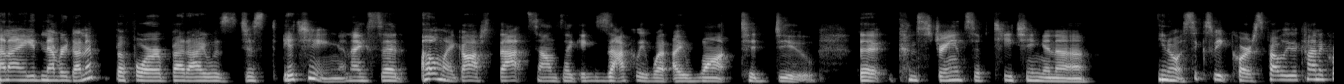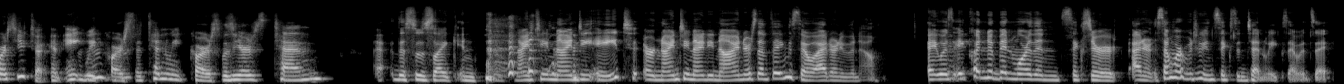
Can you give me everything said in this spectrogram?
and I had never done it before, but I was just itching. And I said, Oh my gosh, that sounds like exactly what I want to do. The constraints of teaching in a you know, a six week course, probably the kind of course you took, an eight week mm-hmm. course, a 10 week course. Was yours 10? Uh, this was like in 1998 or 1999 or something. So I don't even know. It was. It couldn't have been more than six or I don't know, somewhere between six and ten weeks. I would say.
